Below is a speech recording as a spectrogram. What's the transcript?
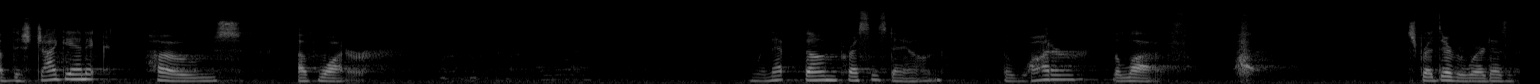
of this gigantic hose of water. And when that thumb presses down, the water, the love, whew, spreads everywhere, doesn't it?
